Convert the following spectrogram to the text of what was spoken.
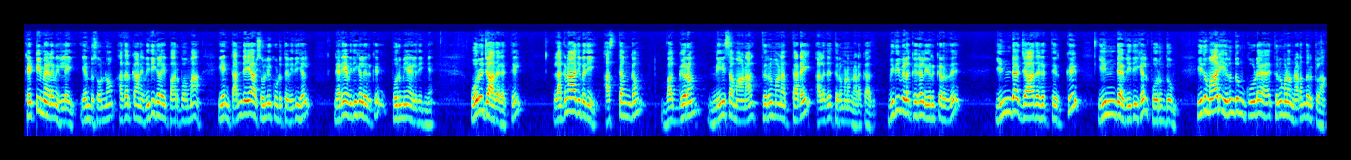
கெட்டி மேளம் இல்லை என்று சொன்னோம். அதற்கான விதிகளை பார்ப்போமா? என் தந்தையார் சொல்லிக் கொடுத்த விதிகள் நிறைய விதிகள் இருக்கு. பொறுமையா எழுதிங்க ஒரு ஜாதகத்தில் லக்னாதிபதி அஸ்தங்கம் வக்ரம் நீசமானால் திருமண தடை அல்லது திருமணம் நடக்காது. விதிவிலக்குகள் இருக்கிறது. இந்த ஜாதகத்திற்கு இந்த விதிகள் பொருந்தும். இது மாதிரி இருந்தும் கூட திருமணம் நடந்திருக்கலாம்.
